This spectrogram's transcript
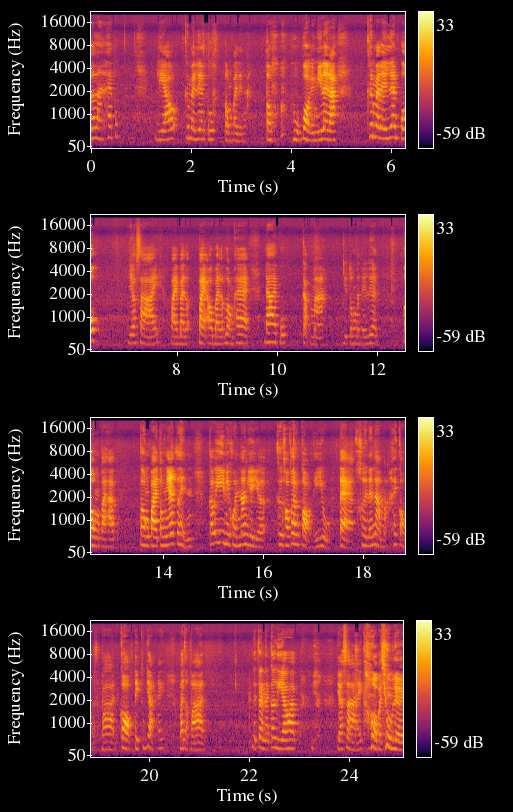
รับรองแพทย์ปุ๊บเลี้ยวขึ้นไปเลื่อนปุ๊บตรงไปเลยนะตรงหูบอกอย่างนี้เลยนะขึ้นไปเลยเลื่อนปุ๊บเลี้ยวซ้ายไปใบไปเอาใบรับรองแพทย์ได้ปุ๊บกลับมาอยู่ตรงบันไดเลื่อน ตรงไปครับ ตรงไปตรงเนี้ยจะเห็นเก้าอี้มีคนนั่งเยอะๆ คือเขากำลังกรอกนี้อยู่ แต่เคยแนะนำอะให้กรอกมาจากบ้านกรอกติดทุกอย่างให้มาจากบ้านหลังจากนั้นก็เลี้ยวครับ เลี้ยวซ้ายเขาหอประชุมเลย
